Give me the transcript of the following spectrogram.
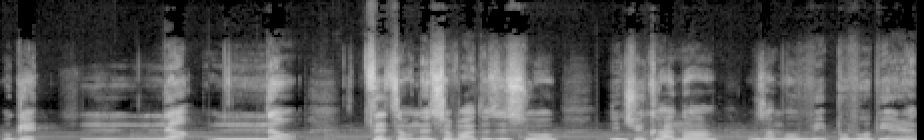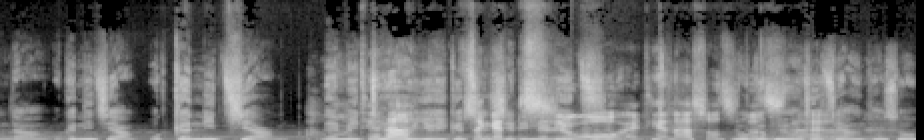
我跟嗯 no no 这种的说法都是说你去看啊，我上不不不泼别人的、啊。我跟你讲，我跟你讲，Let me tell you 一个血整个淋淋的例指我哎、子。天哪，手指都我有个朋友。就这样，他说，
